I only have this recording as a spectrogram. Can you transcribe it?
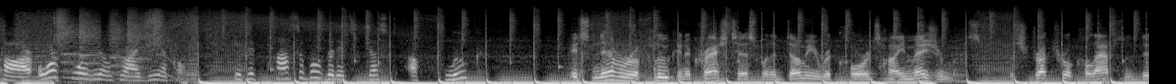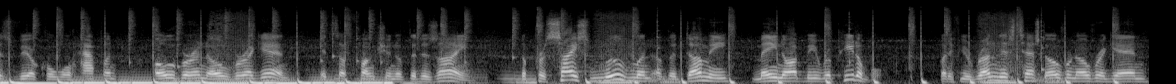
car or four-wheel drive vehicle, is it possible that it's just a fluke? It's never a fluke in a crash test when a dummy records high measurements. The structural collapse of this vehicle will happen over and over again. It's a function of the design. The precise movement of the dummy may not be repeatable, but if you run this test over and over again,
